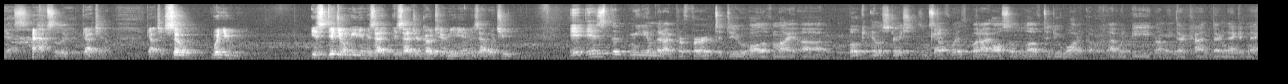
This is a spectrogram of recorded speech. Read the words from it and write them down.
Yes. Absolutely. Gotcha, gotcha. So when you is digital medium is that is that your go-to medium? Is that what you? It is the medium that I prefer to do all of my uh, book illustrations and Okay. stuff with, but I also love to do watercolor. That would be, I mean, they're kind, they're neck and neck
